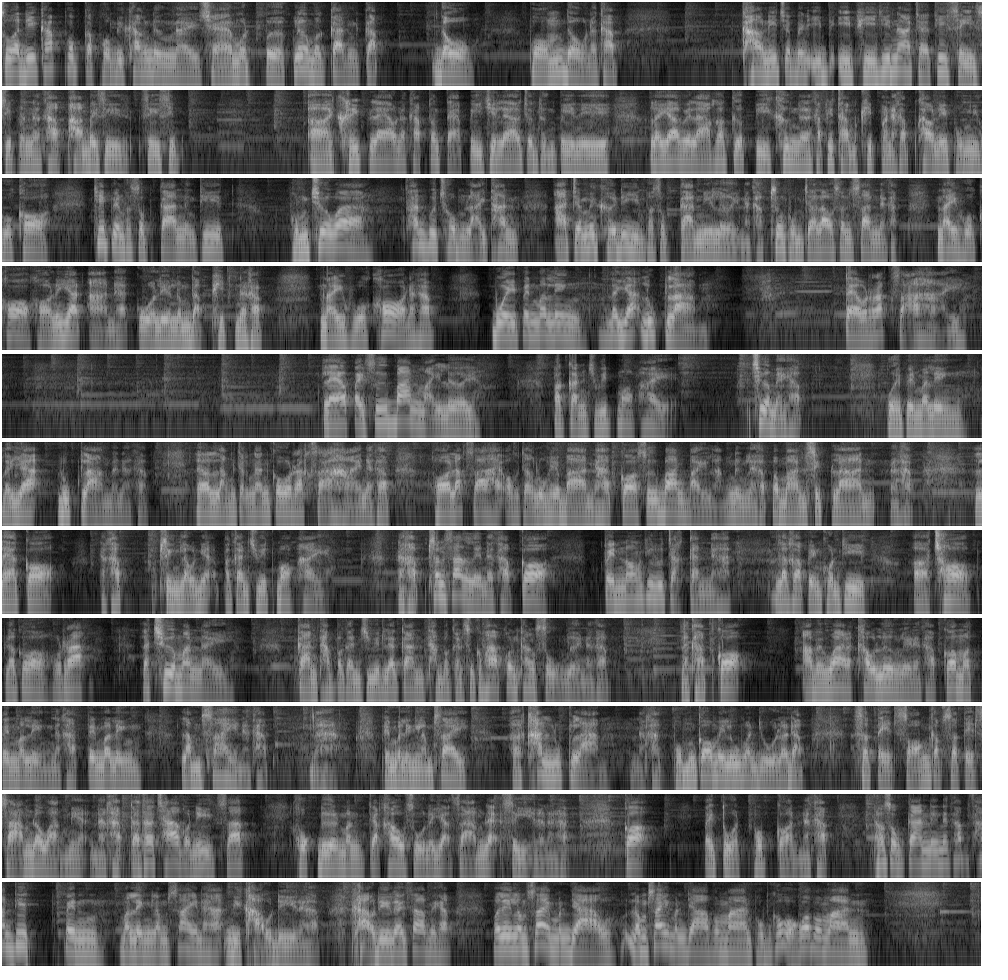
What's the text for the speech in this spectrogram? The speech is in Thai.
สวัสดีครับ พบกับผมอีกครั้งหนึ่งในแฉหมดเปลือกเรื่องประกันกับโดงผมโดงนะครับ คราวนี้จะเป็น EP ที่น่าจะที่ 40 แล้วนะครับ ผ่านไป 40 คลิปแล้วนะครับ ตั้งแต่ปีที่แล้วจนถึงปีนี้ระยะเวลาก็เกือบปีครึ่งแล้วนะครับ ที่ทำคลิปมานะครับ คราวนี้ผมมีหัวข้อที่เป็นประสบการณ์หนึ่งที่ผมเชื่อว่า ท่านผู้ชมหลายท่านอาจจะไม่เคยได้ยินประสบการณ์นี้เลยนะครับ ซึ่งผมจะเล่าสั้นๆนะครับ ในหัวข้อขออนุญาตอ่านนะฮะกลัวเรียนลำดับผิดนะครับ ในหัวข้อนะครับ ป่วยเป็นมะเร็งระยะลุกลาม แต่รักษาหาย แล้วไปซื้อบ้านใหม่เลย ประกันชีวิตมอบให้เชื่อไหมครับป่วยเป็นมะเร็งระยะลุกลามแล้วนะครับ แล้วหลังจากนั้นก็รักษาหายนะครับ พอรักษาหายออกจากโรงพยาบาลนะครับ ก็ซื้อบ้านใบหลังหนึ่งเลยครับ ประมาณ 10 ล้านนะครับ แล้วก็นะครับสิ่งเหล่านี้ประกันชีวิตมอบให้นะครับ สั้นๆเลยนะครับ ก็เป็นน้องที่รู้จักกันนะครับ แล้วก็เป็นคนที่ชอบแล้วก็รักและเชื่อมั่นในการทำประกันชีวิต และการทำประกันสุขภาพค่อนข้างสูงเลยนะครับนะครับ ก็เอาเป็นว่าเข้าเรื่องเลยนะครับ ก็มาเป็นมะเร็งนะครับ เป็นมะเร็งลำไส้นะครับนะ เป็นมะเร็งลำไส้ขั้นลุกลามนะครับผมก็ไม่รู้มันอยู่ระดับสเตจ2กับสเตจ3ระหว่างเนี้ยนะครับแต่ถ้าช้ากว่านี้อีกสัก 6 เดือนมันจะเข้าสู่ระยะ 3 และ 4 แล้วนะครับ ก็ไปตรวจพบก่อนนะครับประสบการณ์หนึ่งนะครับท่านที่เป็นมะเร็งลำไส้นะฮะมีข่าวดีนะครับ ข่าวดีอะไรทราบไหมครับมะเร็งลำไส้มันยาวลำไส้มันยาวประมาณ ผมเขาบอกว่าประมาณ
